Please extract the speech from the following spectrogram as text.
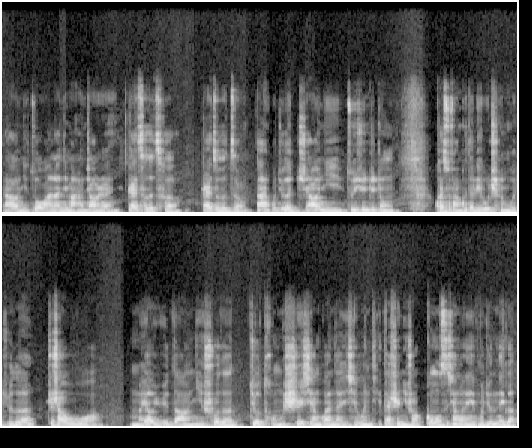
然后你做完了，你马上找人，该测的测，该走的走。那我觉得只要你遵循这种快速反馈的流程，我觉得至少我没有遇到你说的就同事相关的一些问题。但是你说公司相关的，我觉得那个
